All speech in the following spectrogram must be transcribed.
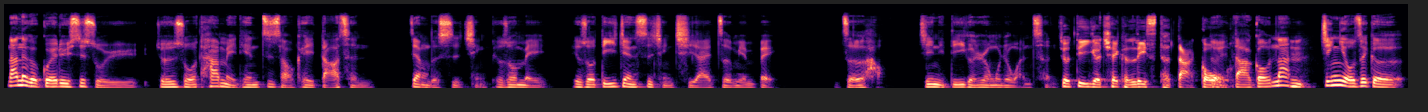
那那个规律是属于，就是说他每天至少可以达成这样的事情，比如说每，比如说第一件事情起来折棉被，折好，其实你第一个任务就完成，就第一个 checklist 打勾，对，打勾。那、嗯、经由这个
